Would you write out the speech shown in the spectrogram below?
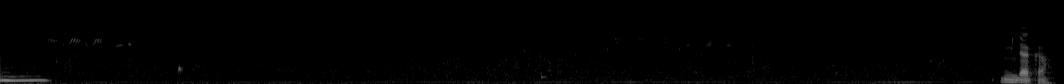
Boom. D'accord.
